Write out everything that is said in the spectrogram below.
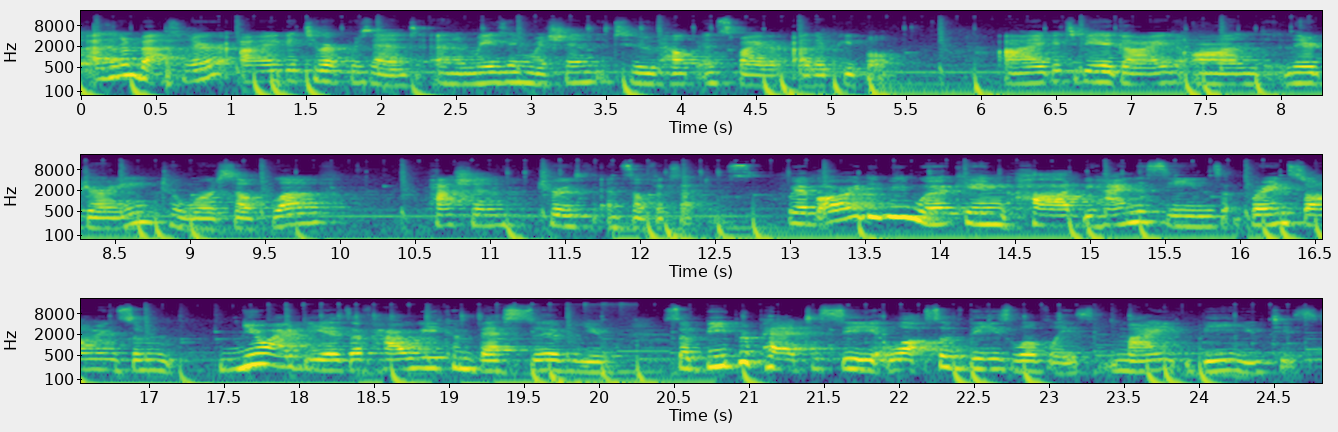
As an ambassador, I get to represent an amazing mission to help inspire other people. I get to be a guide on their journey towards self-love, passion, truth, and self-acceptance. We have already been working hard behind the scenes, brainstorming some new ideas of how we can best serve you. So be prepared to see lots of these lovelies, my beauties.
